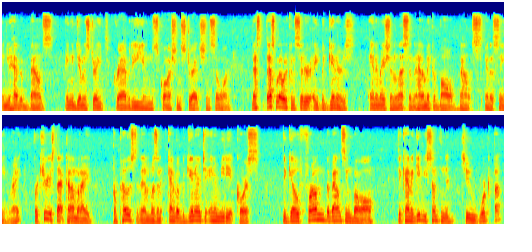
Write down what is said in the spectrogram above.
and you have it bounce and you demonstrate gravity and squash and stretch and so on. That's that's what I would consider a beginner's animation lesson, how to make a ball bounce in a scene, right? For Curious.com, what I proposed to them was a kind of a beginner to intermediate course to go from the bouncing ball to kind of give you something to, to work up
